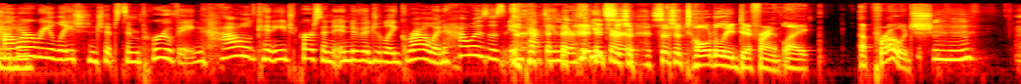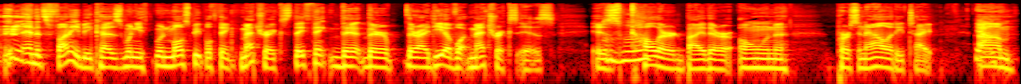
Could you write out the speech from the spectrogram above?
How are relationships improving? How can each person individually grow? And how is this impacting their future It's such a, such a totally different like approach. Mm-hmm. and it's funny because when you when most people think metrics, they think that their their idea of what metrics is is Mm-hmm. colored by their own personality type. Yeah. Um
